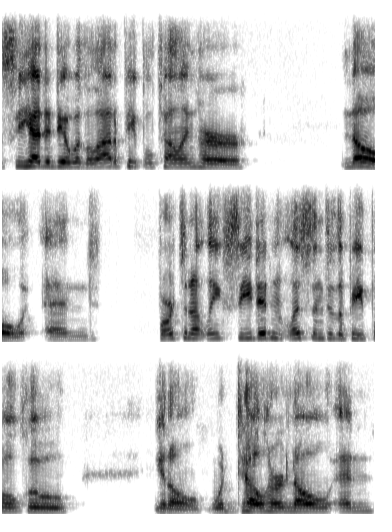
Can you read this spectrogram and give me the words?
she had to deal with a lot of people telling her no and fortunately C didn't listen to the people who you know would tell her no and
